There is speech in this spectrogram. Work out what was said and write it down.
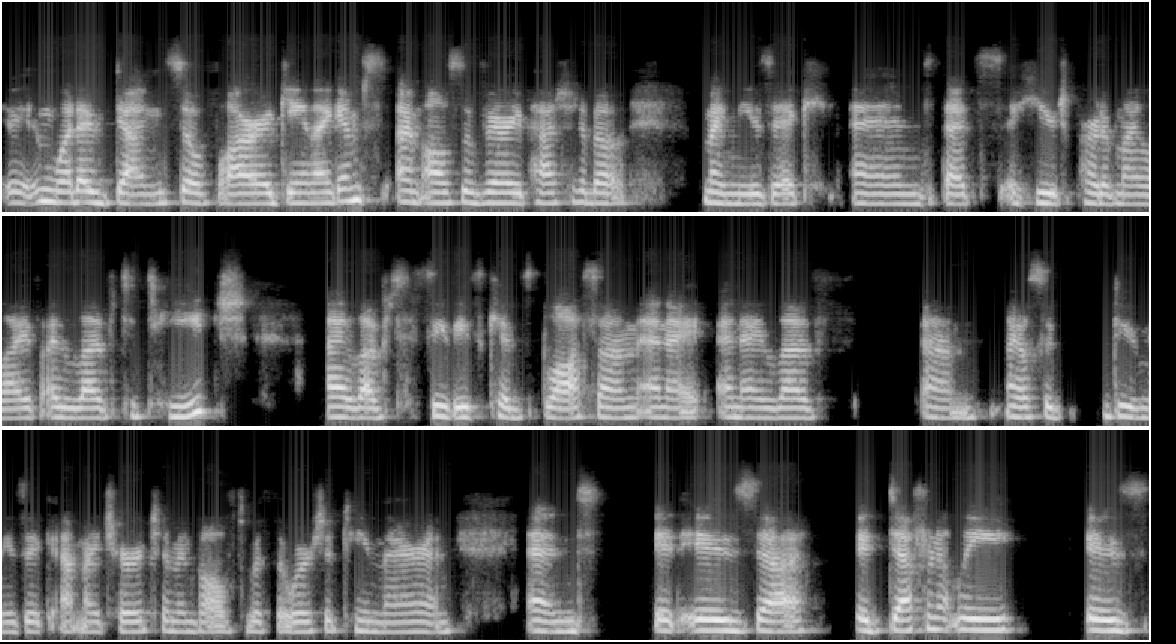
in what I've done so far. Again, like I'm I'm also very passionate about my music, and that's a huge part of my life. I love to teach, I love to see these kids blossom and I and I love um, I also do music at my church. I'm involved with the worship team there and and it is uh it definitely is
